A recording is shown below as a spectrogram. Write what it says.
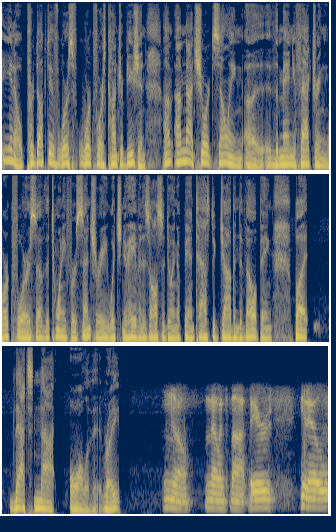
you know productive workforce contribution. I'm I'm not short selling uh, the manufacturing workforce of the 21st century, which New Haven is also doing a fantastic job in developing, but that's not all of it, right? No, no, it's not. There's you know,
